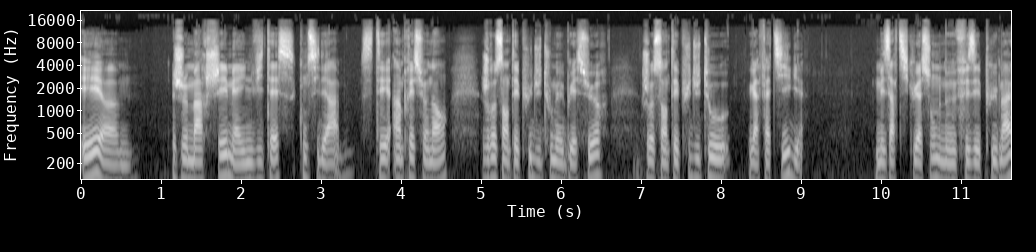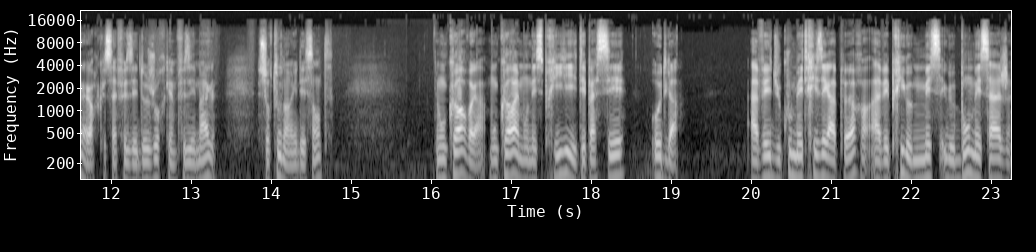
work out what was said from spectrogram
Et, euh, je marchais mais à une vitesse considérable. C'était impressionnant. Je ressentais plus du tout mes blessures, je ressentais plus du tout la fatigue. Mes articulations ne me faisaient plus mal alors que ça faisait deux jours qu'elles me faisaient mal, surtout dans les descentes. Mon corps, voilà, mon corps et mon esprit étaient passés au-delà. Avaient du coup maîtrisé la peur, avaient pris le, bon message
